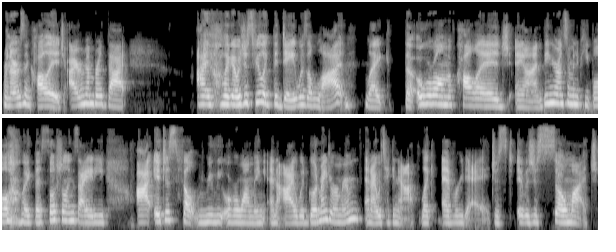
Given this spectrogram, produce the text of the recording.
when i was in college i remember that I like I would just feel like the day was a lot. Like the overwhelm of college and being around so many people, like the social anxiety, I, it just felt really overwhelming. And I would go to my dorm room and I would take a nap like every day. Just, it was just so much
